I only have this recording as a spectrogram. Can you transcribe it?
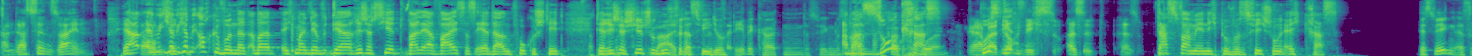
Kann das denn sein? Ja, Warum ich habe hab mich auch gewundert, aber ich meine, der, der recherchiert, weil er weiß, dass er da im Fokus steht. Der recherchiert schon gut für das Video. aber so krass. Ja, aber doch nicht so. Also, also. Das war mir nicht bewusst. Das finde ich schon echt krass. Deswegen, es,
